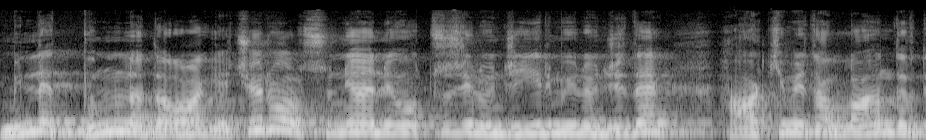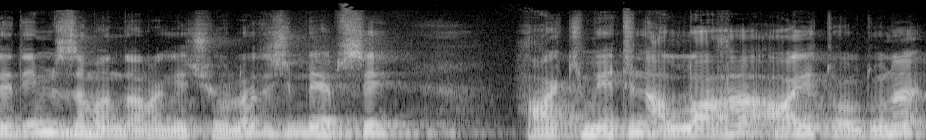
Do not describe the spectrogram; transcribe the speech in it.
Millet bununla dalga geçiyor olsun. Yani 30 yıl önce 20 yıl önce de hakimiyet Allah'ındır dediğimiz zaman dalga geçiyorlardı. Şimdi hepsi hakimiyetin Allah'a ait olduğuna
